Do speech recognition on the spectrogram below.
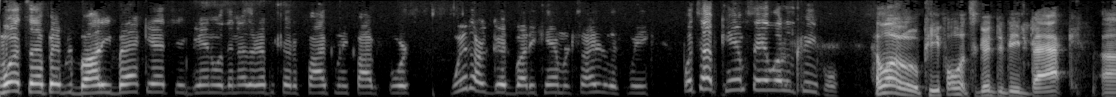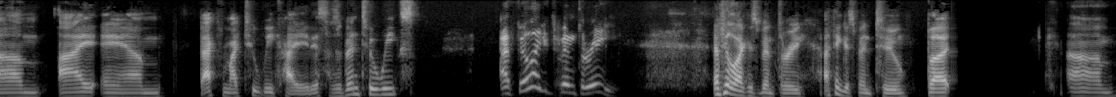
What's up, everybody? Back at you again with another episode of 525 Sports with our good buddy Cameron Snyder this week. What's up, Cam? Say hello to the people. Hello, people. It's good to be back. Um, I am back from my two week hiatus. Has it been two weeks? I feel like it's been three. I feel like it's been three. I think it's been two. But um,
